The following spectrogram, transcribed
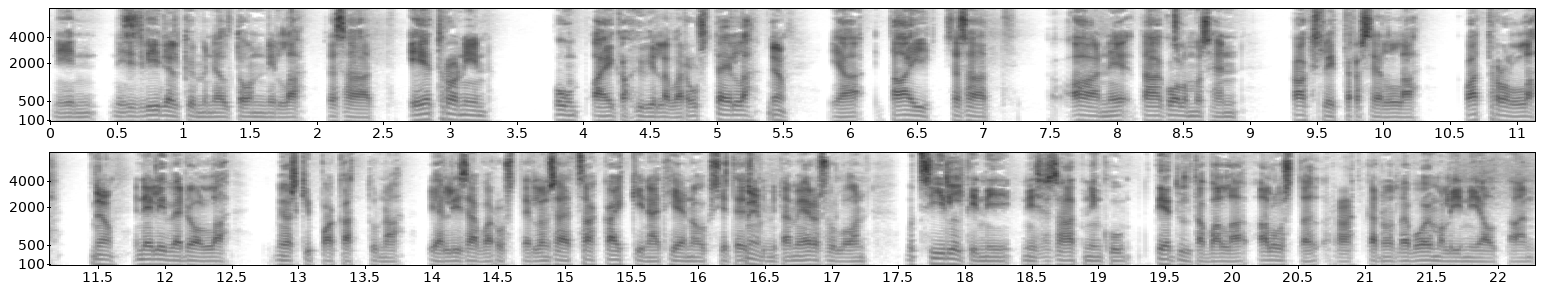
niin, niin siis 50 tonnilla sä saat e-tronin aika hyvillä varusteilla. Joo. Ja, tai sä saat A3 kaksilitrasella quattrolla ja nelivedolla myöskin pakattuna vielä lisävarusteilla. Sä et saa kaikki näitä hienouksia tietysti, niin. mitä Mersulla on, mutta silti niin, niin sä saat niin kuin tietyllä tavalla alusta ratkanoille voimalinjaltaan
